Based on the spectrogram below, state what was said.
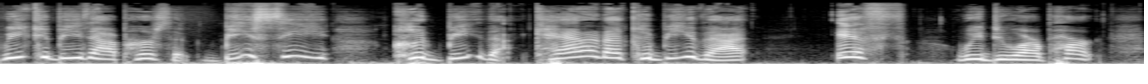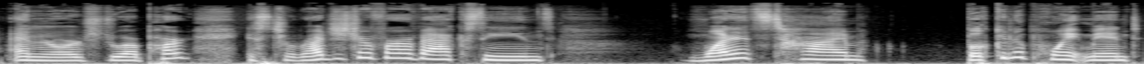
We could be that person. BC could be that. Canada could be that if we do our part. And in order to do our part is to register for our vaccines when it's time, book an appointment,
